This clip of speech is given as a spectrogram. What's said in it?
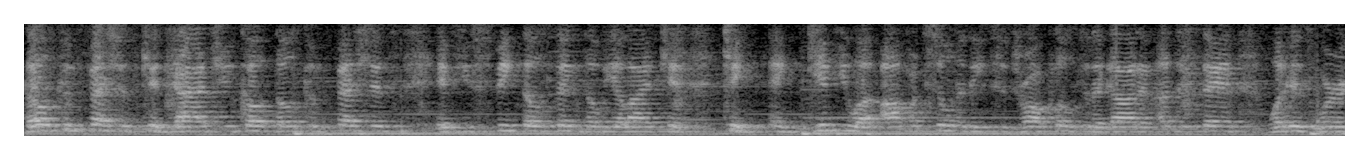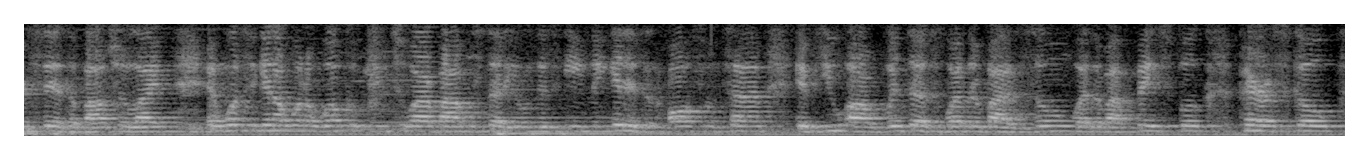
Those confessions can guide you. Those confessions, if you speak those things over your life, can, can and give you an opportunity to draw closer to God and understand what His Word says about your life. And once again, I want to welcome you to our Bible study on this evening. It is an awesome time. If you are with us, whether by Zoom, whether by Facebook, Periscope,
